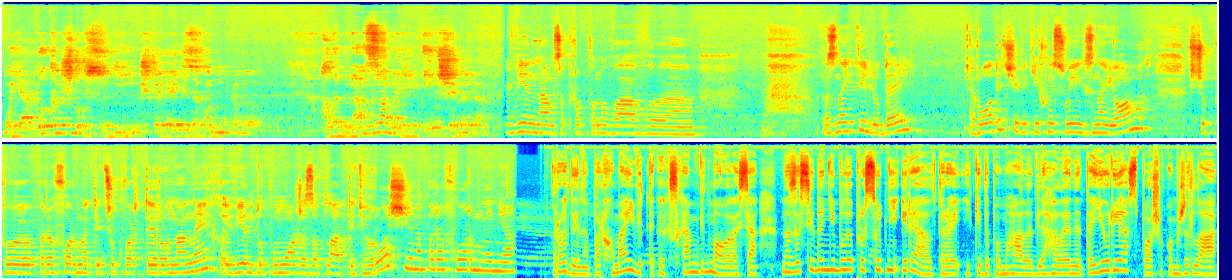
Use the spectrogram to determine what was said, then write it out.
Бо я докажу в суді, що я її законно продав. Але в нас з вами є інший варіант. Він нам запропонував е, знайти людей, родичів, якихось своїх знайомих, щоб переформити цю квартиру на них. Він допоможе заплатити гроші на переоформлення. Родина Пархомей від таких схем відмовилася. На засіданні були присутні і реалтори, які допомагали для Галини та Юрія з пошуком житла.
